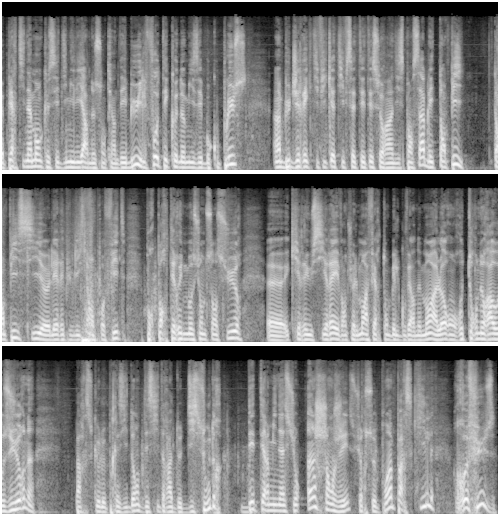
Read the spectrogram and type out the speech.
euh, pertinemment que ces 10 milliards ne sont qu'un début. Il faut économiser beaucoup plus. Un budget rectificatif cet été sera indispensable et tant pis. Tant pis si euh, les républicains en profitent pour porter une motion de censure euh, qui réussirait éventuellement à faire tomber le gouvernement. Alors on retournera aux urnes parce que le président décidera de dissoudre. Détermination inchangée sur ce point parce qu'il refuse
